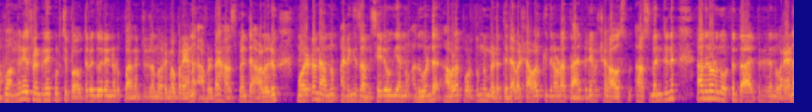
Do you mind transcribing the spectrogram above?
അപ്പോൾ അങ്ങനെ ഒരു ഫ്രണ്ടിനെ കുറിച്ച് പൗത്ര ഇതുവരെ എന്നോട് പറഞ്ഞിട്ടുണ്ടെന്ന് പറയുമ്പോൾ പറയാണ് അവളുടെ ഹസ്ബൻഡ് ആളൊരു മുരടനാന്നും അല്ലെങ്കിൽ സംശയരോഗിയാണെന്നും അതുകൊണ്ട് അവളെ പുറത്തൊന്നും വിടത്തില്ല. പക്ഷെ അവൾക്ക് ഇതിനോട് താല്പര്യം. പക്ഷെ ഹൗസ് ഹസ്ബൻഡിന് അതിനോടൊന്നും ഒട്ടും താല്പര്യമില്ലെന്ന് പറയാണ്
